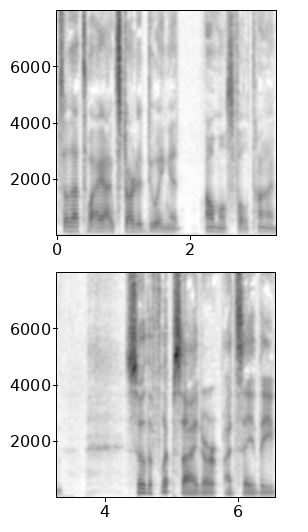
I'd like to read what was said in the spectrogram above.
So that's why I started doing it almost full time. So the flip side, or I'd say the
